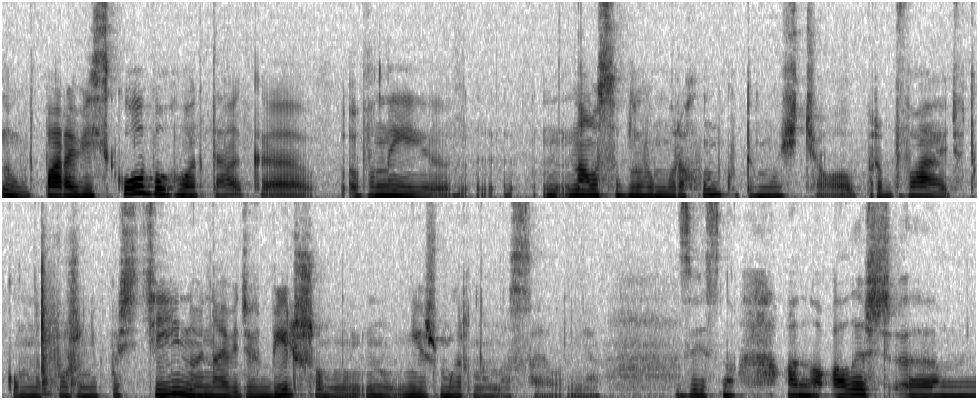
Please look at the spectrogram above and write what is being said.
ну, пара військового, так, е, вони на особливому рахунку, тому що перебувають в такому напруженні постійно і навіть в більшому, ну, ніж мирне населення. Звісно, Анно, але ж ем,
